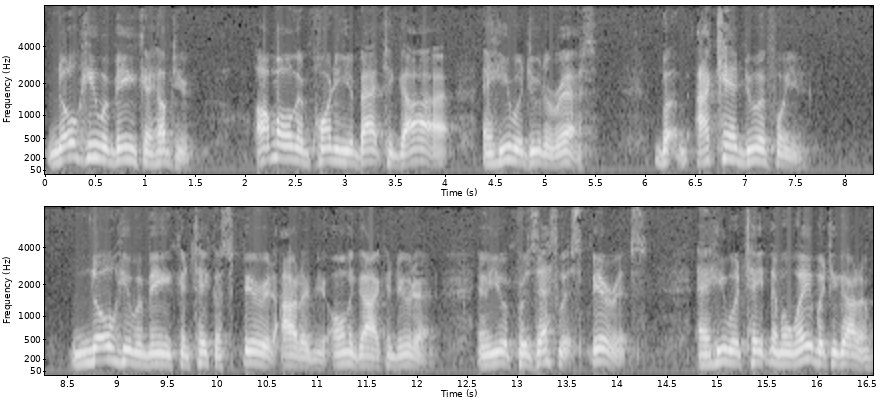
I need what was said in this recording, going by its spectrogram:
No human being can help you. I'm only pointing you back to God, and He will do the rest. But I can't do it for you. No human being can take a spirit out of you. Only God can do that. And you're possessed with spirits, and He would take them away, but you got to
